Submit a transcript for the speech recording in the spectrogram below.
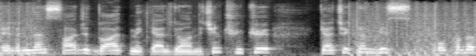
elimden sadece dua etmek geldi o an için. Çünkü gerçekten biz o kadar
